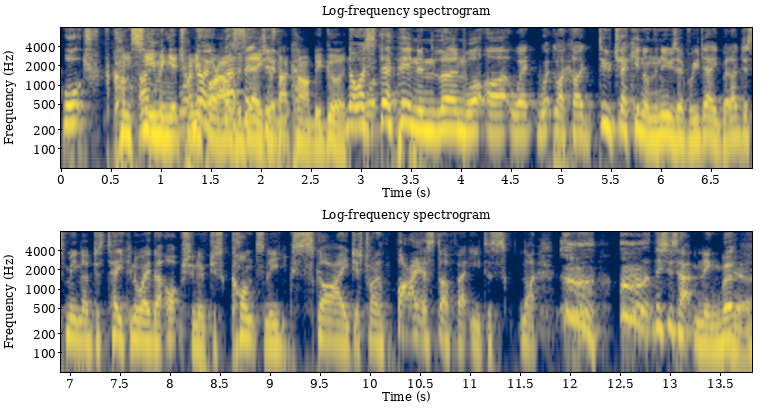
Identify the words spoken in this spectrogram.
Well, tr- consuming I- it well, no, 24 hours a day because that can't be good. No, I step in and learn what, I, where, where, like I do check in on the news every day, but I just mean I've just taken away that option of just constantly Sky just trying to fire stuff at you to like, "Ugh, ugh, this is happening. But, Yeah.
